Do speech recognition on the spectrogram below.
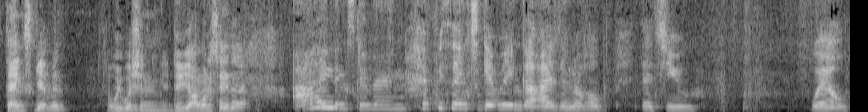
Thanksgiving. Are we wishing? Do y'all want to say that? Happy I Thanksgiving. happy Thanksgiving, guys, and I hope that you will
